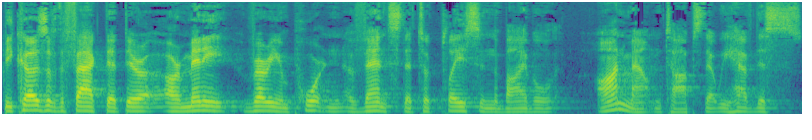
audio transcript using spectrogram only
because of the fact that there are many very important events that took place in the Bible on mountaintops, that we have this,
